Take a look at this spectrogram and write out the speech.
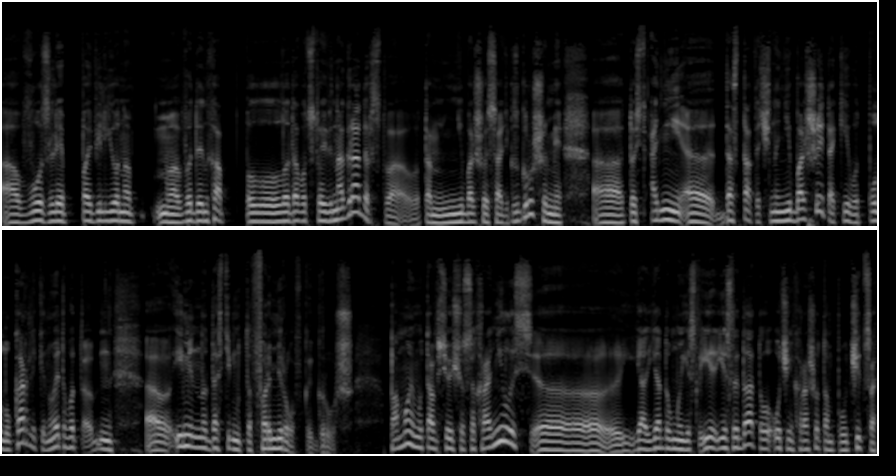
э, возле павильона ВДНХ плодоводство и виноградарство, там небольшой садик с грушами, то есть они достаточно небольшие, такие вот полукарлики, но это вот именно достигнуто формировкой груш. По-моему, там все еще сохранилось. Э, я, я думаю, если, если да, то очень хорошо там поучиться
